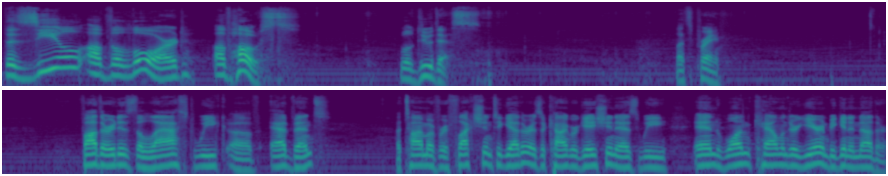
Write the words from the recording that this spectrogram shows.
The zeal of the Lord of hosts will do this. Let's pray. Father, it is the last week of Advent, a time of reflection together as a congregation as we end one calendar year and begin another.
